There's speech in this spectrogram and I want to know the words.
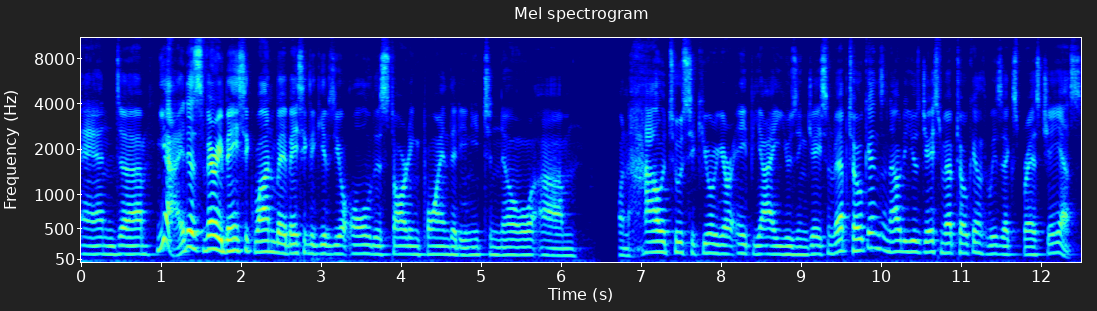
And uh, yeah, it is very basic one, but it basically gives you all the starting point that you need to know um, on how to secure your API using JSON Web Tokens and how to use JSON Web Tokens with Express.js.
